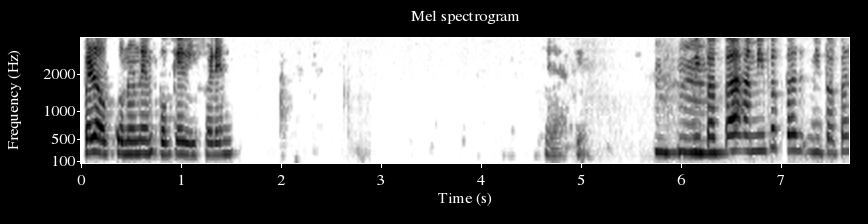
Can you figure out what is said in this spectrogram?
pero con un enfoque diferente. Y así. Mi papá, a mi papá, mi papá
